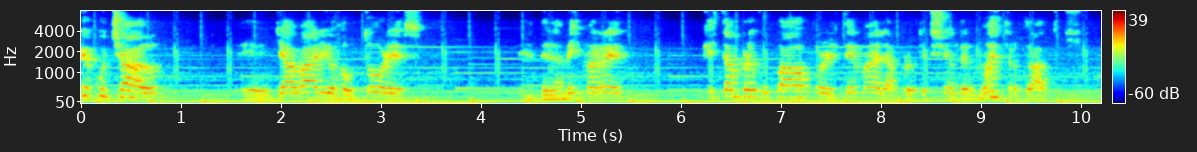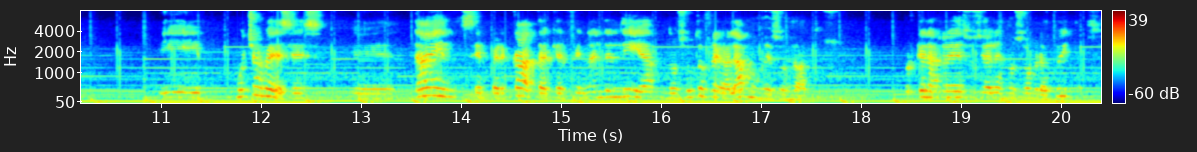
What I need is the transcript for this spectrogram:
he escuchado eh, ya varios autores eh, de la misma red que están preocupados por el tema de la protección de nuestros datos. Y muchas veces nadie se percata que al final del día nosotros regalamos esos datos porque las redes sociales no son gratuitas.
